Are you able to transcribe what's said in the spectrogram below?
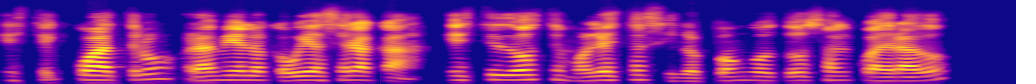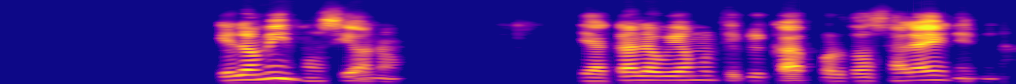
este 4, ahora mira lo que voy a hacer acá. Este 2 te molesta si lo pongo 2 al cuadrado. Es lo mismo, ¿sí o no? Y acá lo voy a multiplicar por 2 a la n, mira.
